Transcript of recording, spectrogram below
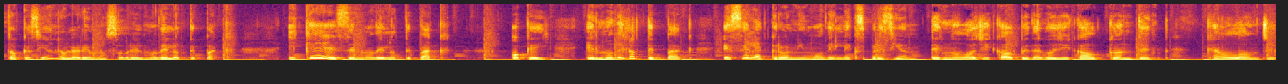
Esta ocasión hablaremos sobre el modelo TEPAC. ¿Y qué es el modelo TEPAC? Ok, el modelo TEPAC es el acrónimo de la expresión Technological Pedagogical Content Technology,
